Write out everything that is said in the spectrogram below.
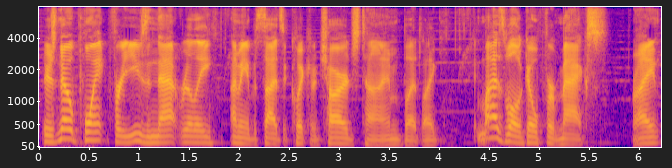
There's no point for using that really. I mean, besides a quicker charge time, but like, it might as well go for max, right?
